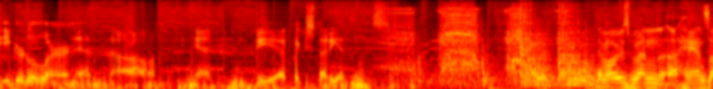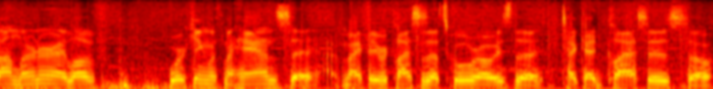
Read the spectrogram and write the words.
eager to learn, and uh, and be a quick study at things. I've always been a hands-on learner. I love working with my hands. Uh, my favorite classes at school were always the tech ed classes, so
